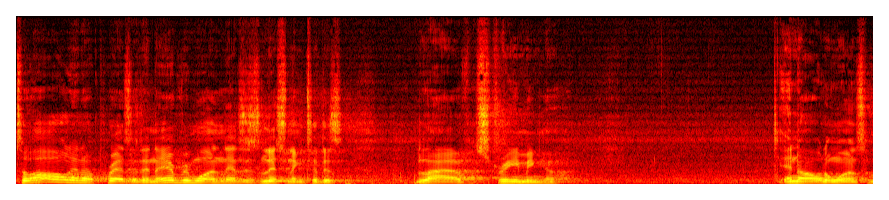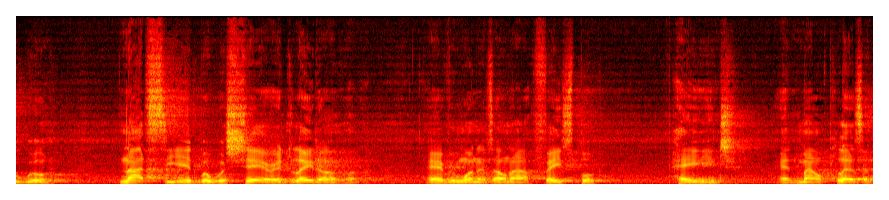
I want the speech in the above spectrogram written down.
To all that are present and everyone that is listening to this live streaming, uh, and all the ones who will not see it but will share it later, everyone that's on our Facebook page at Mount Pleasant.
